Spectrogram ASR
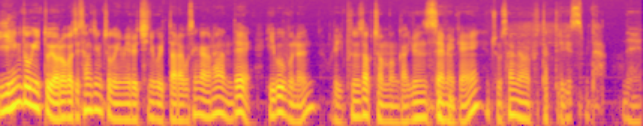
이 행동이 또 여러 가지 상징적 의미를 지니고 있다라고 생각을 하는데 이 부분은 우리 분석 전문가 윤 쌤에게 좀 설명을 부탁드리겠습니다. 네.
